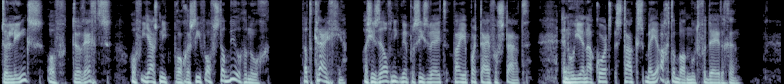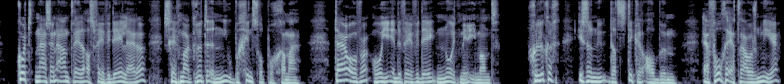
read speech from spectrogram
te links of te rechts of juist niet progressief of stabiel genoeg. Dat krijg je als je zelf niet meer precies weet waar je partij voor staat en hoe je een akkoord straks bij je achterban moet verdedigen. Kort na zijn aantreden als VVD-leider schreef Mark Rutte een nieuw beginselprogramma. Daarover hoor je in de VVD nooit meer iemand. Gelukkig is er nu dat stickeralbum. Er volgen er trouwens meer,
